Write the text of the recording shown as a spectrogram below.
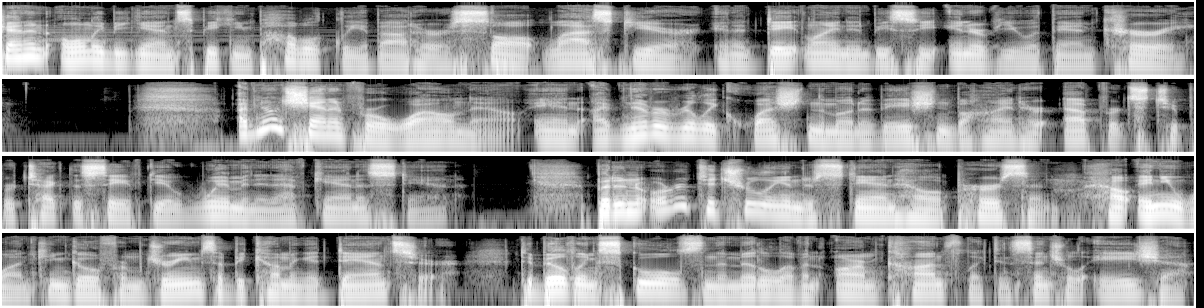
Shannon only began speaking publicly about her assault last year in a Dateline NBC interview with Ann Curry. I've known Shannon for a while now, and I've never really questioned the motivation behind her efforts to protect the safety of women in Afghanistan. But in order to truly understand how a person, how anyone can go from dreams of becoming a dancer to building schools in the middle of an armed conflict in Central Asia,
